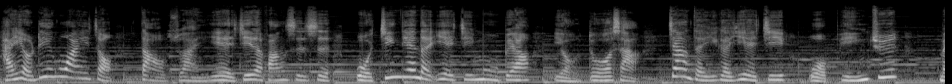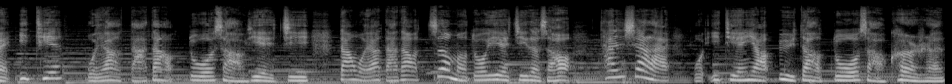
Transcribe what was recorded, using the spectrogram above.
还有另外一种倒算业绩的方式，是我今天的业绩目标有多少？这样的一个业绩，我平均。每一天我要达到多少业绩？当我要达到这么多业绩的时候，摊下来我一天要遇到多少客人？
